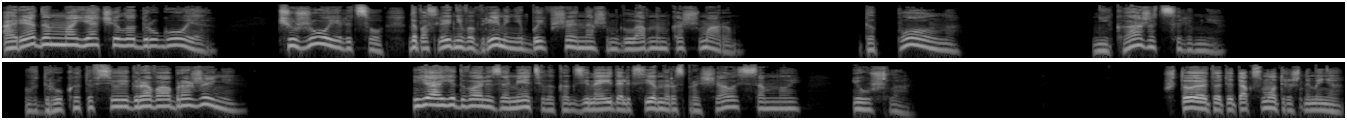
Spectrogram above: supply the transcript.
а рядом маячило другое, чужое лицо, до последнего времени бывшее нашим главным кошмаром. Да полно. Не кажется ли мне? Вдруг это все игра воображения? Я едва ли заметила, как Зинаида Алексеевна распрощалась со мной и ушла. Что это ты так смотришь на меня?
